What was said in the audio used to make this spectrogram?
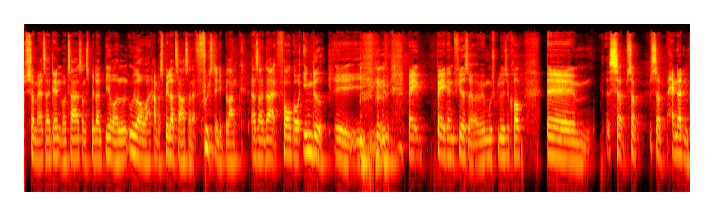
som altså er den, hvor Tarzan spiller en birolle, udover at ham, der spiller Tarzan, er fuldstændig blank. Altså, der foregår intet øh, i, bag, bag den 80'er øh, muskuløse krop. Øh, så, så, så handler den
